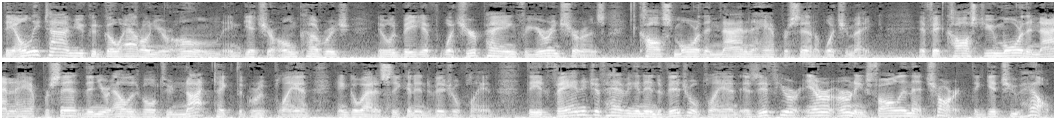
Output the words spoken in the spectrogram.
The only time you could go out on your own and get your own coverage, it would be if what you're paying for your insurance costs more than 9.5% of what you make. If it costs you more than 9.5%, then you're eligible to not take the group plan and go out and seek an individual plan. The advantage of having an individual plan is if your earnings fall in that chart that gets you help,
